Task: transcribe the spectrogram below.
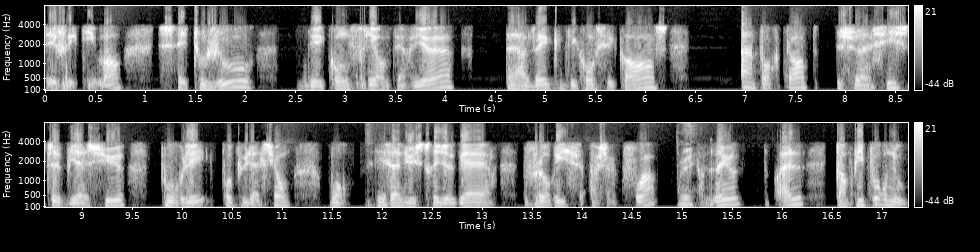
effectivement c'est toujours des conflits antérieurs avec des conséquences importantes, j'insiste bien sûr, pour les populations. Bon, les industries de guerre florissent à chaque fois, Oui. tant mieux pour elles, tant pis pour nous.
